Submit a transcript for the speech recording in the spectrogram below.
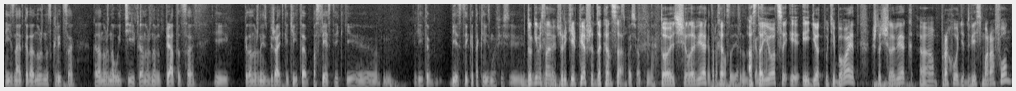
они знают, когда нужно скрыться, когда нужно уйти, когда нужно прятаться, и когда нужно избежать каких-то последствий, каких-то бедствий, катаклизмов. И, Другими и словами, прочее. претерпевший до конца. Спасет, да. То есть человек остается и, и идет пути. Бывает, что человек э, проходит весь марафон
